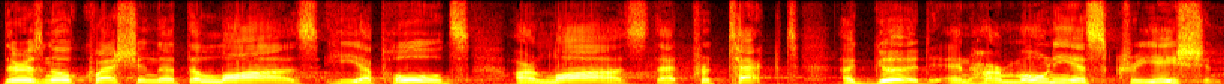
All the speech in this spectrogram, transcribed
There is no question that the laws he upholds are laws that protect a good and harmonious creation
